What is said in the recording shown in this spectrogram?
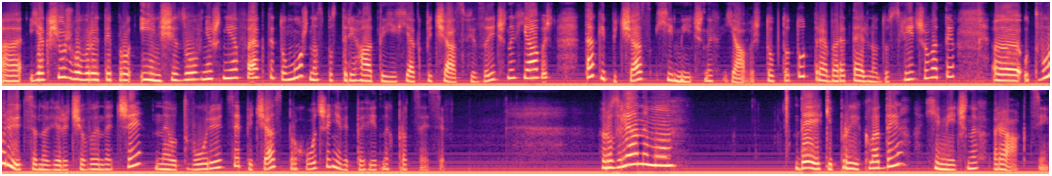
Е, Якщо ж говорити про інші зовнішні ефекти, то можна спостерігати їх як під час фізичних явищ, так і під час хімічних явищ. Тобто тут треба ретельно досліджувати, е, утворюються нові речовини чи не утворюються під час проходження відповідних процесів. Розглянемо деякі приклади хімічних реакцій.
